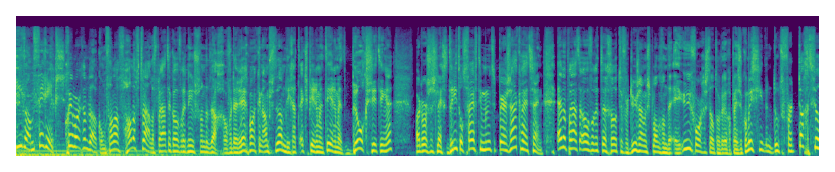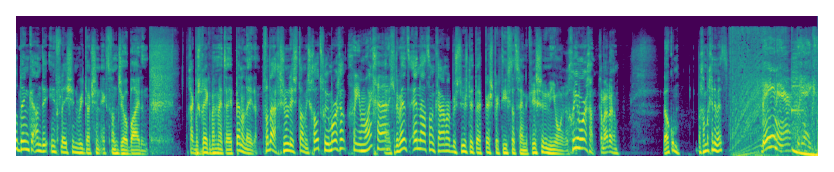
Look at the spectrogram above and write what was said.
Ivan Verrips. Goedemorgen en welkom. Vanaf half twaalf praat ik over het nieuws van de dag. Over de rechtbank in Amsterdam die gaat experimenteren met bulkzittingen... waardoor ze slechts 3 tot 15 minuten per zaak kwijt zijn. En we praten over het uh, grote verduurzamingsplan van de EU... voorgesteld door de Europese Commissie. Dat doet verdacht veel denken aan de Inflation Reduction Act van Joe Biden. Dat ga ik bespreken met mijn twee panelleden. Vandaag journalist Tammy Schoot, goedemorgen. Goedemorgen. En dat je er bent. En Nathan Kramer, bestuurslid bij Perspectief, dat zijn de ChristenUnie Jongeren. Goedemorgen. Goedemorgen. Welkom. We gaan beginnen met... BNR breekt.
